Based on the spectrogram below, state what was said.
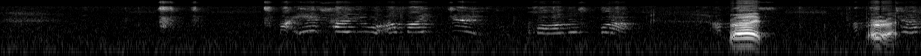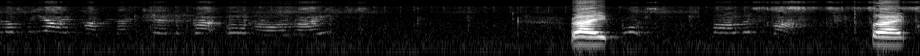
Right. Alright. Right. Right.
